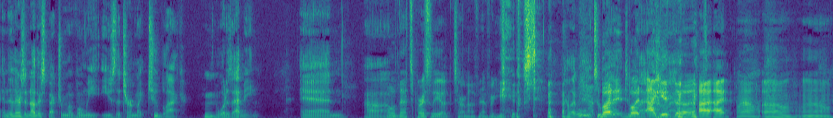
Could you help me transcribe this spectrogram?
And then there's another spectrum of when we use the term like too black. Hmm. What does that mean? And um, well, that's personally a term I've never used. like, ooh, too but black, too but black, I get black. the I, I well oh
